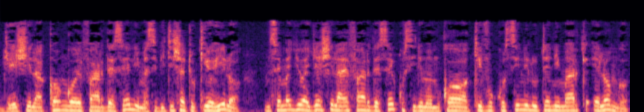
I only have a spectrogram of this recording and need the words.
Jeshi la Congo FARDC limethibitisha tukio hilo. Msemaji wa jeshi la FRDC kusini mwa mkoa wa Kivu Kusini, Luteni Mark Elongo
